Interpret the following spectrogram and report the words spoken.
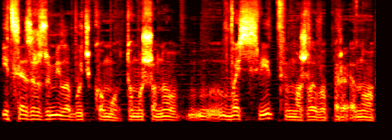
І це зрозуміло будь-кому, тому що ну весь світ, можливо, ну,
